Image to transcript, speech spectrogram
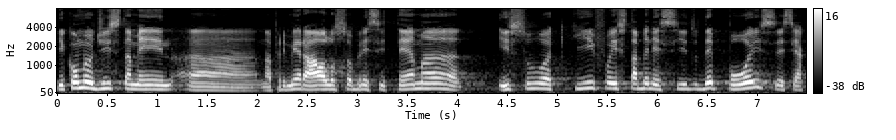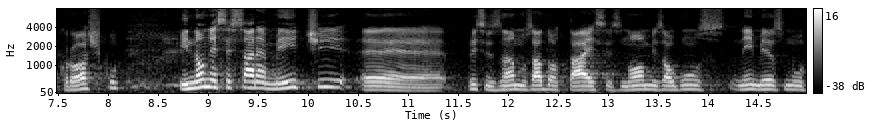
E como eu disse também ah, na primeira aula sobre esse tema, isso aqui foi estabelecido depois, esse acróstico, e não necessariamente é, precisamos adotar esses nomes, alguns nem mesmo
